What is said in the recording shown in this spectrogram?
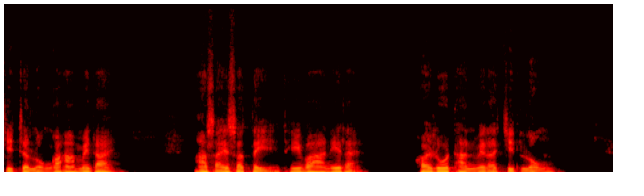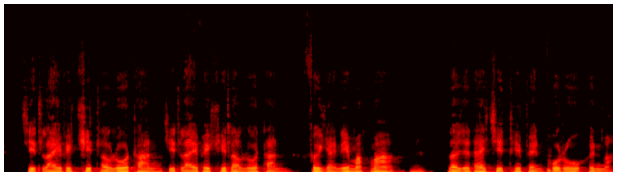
จิตจะหลงก็ห้ามไม่ได้ อาศัยสติที่ว่านี้แหละ คอยรู้ทันเวลาจิตหลง จิตไหลไปคิดเรารู้ทัน จิตไหลไปคิดเรารู้ทัน ฝึกอย่างนี้มากๆ เราจะได้จิตที่เป็นผู้รู้ขึ้นมา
